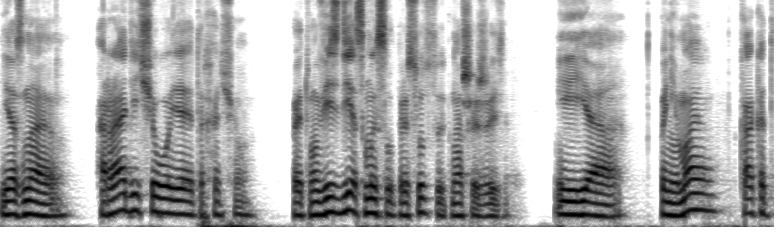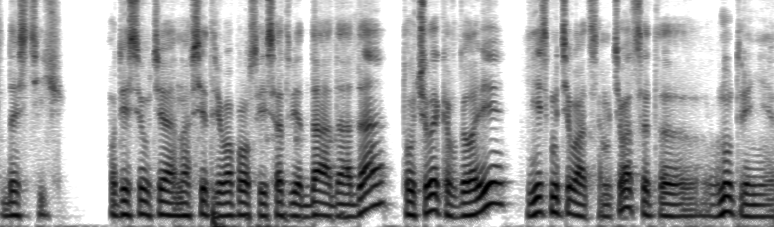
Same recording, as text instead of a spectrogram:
я знаю, ради чего я это хочу. Поэтому везде смысл присутствует в нашей жизни. И я понимаю, как это достичь. Вот если у тебя на все три вопроса есть ответ «да, да, да», то у человека в голове есть мотивация. Мотивация – это внутренний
